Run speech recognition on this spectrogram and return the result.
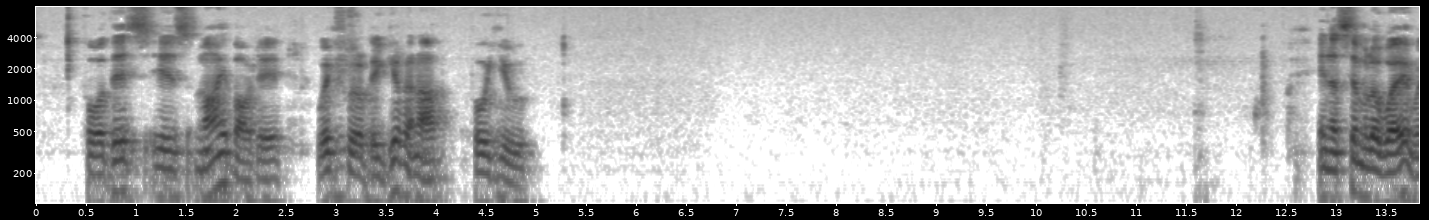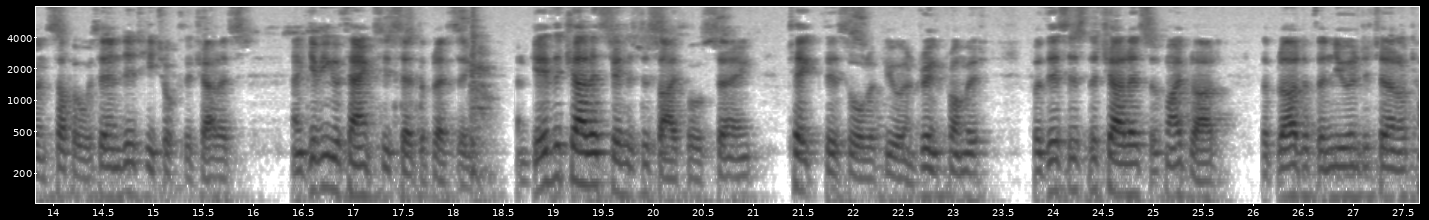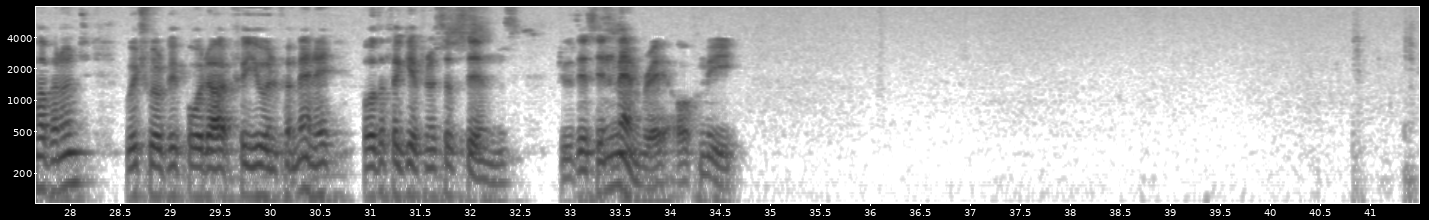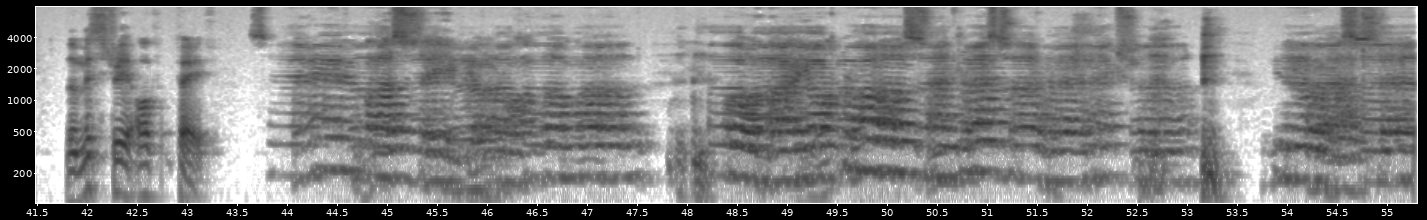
for this is my body, which will be given up for you. In a similar way, when supper was ended, he took the chalice, and giving you thanks, he said the blessing, and gave the chalice to his disciples, saying, Take this, all of you, and drink from it, for this is the chalice of my blood, the blood of the new and eternal covenant, which will be poured out for you and for many for the forgiveness of sins. Do this in memory of me. The mystery of faith. Save us, Saviour of the world. O by your cross and resurrection, you have free.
